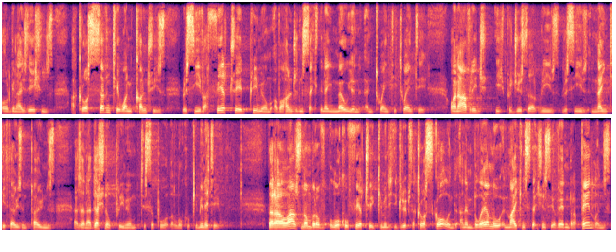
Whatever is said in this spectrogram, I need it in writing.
organisations across 71 countries receive a fair trade premium of 169 million in 2020. On average, each producer receives 90,000 pounds as an additional premium to support their local community. There are a large number of local fair trade community groups across Scotland and in Blairno, in my constituency of Edinburgh Pentlands,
